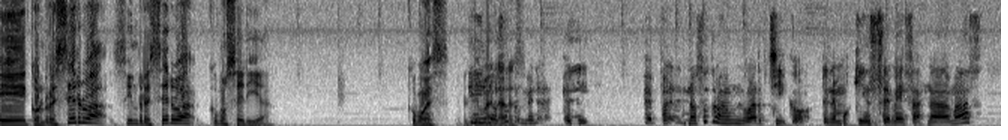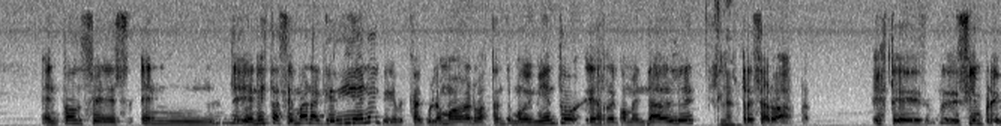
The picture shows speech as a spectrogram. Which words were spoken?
Eh, ¿Con reserva, sin reserva, cómo sería? ¿Cómo es el tema nosotros, de la eh, nosotros en un lugar chico, tenemos 15 mesas nada más. Entonces, en, esta semana que viene, que calculamos haber bastante movimiento, es recomendable reservar. Este, siempre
